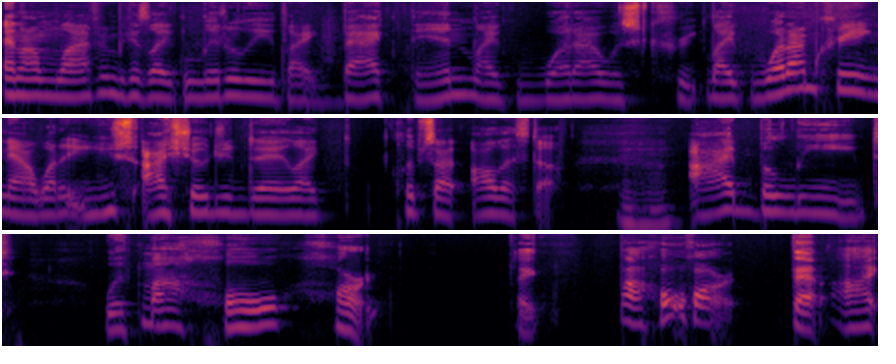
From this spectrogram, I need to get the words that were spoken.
and i'm laughing because like literally like back then like what i was cre- like what i'm creating now what i used i showed you today like clips all that stuff Mhm. I believed with my whole heart, like my whole heart, that I.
